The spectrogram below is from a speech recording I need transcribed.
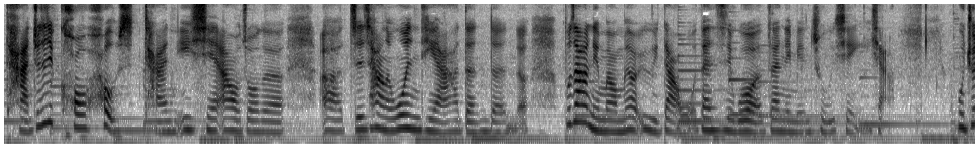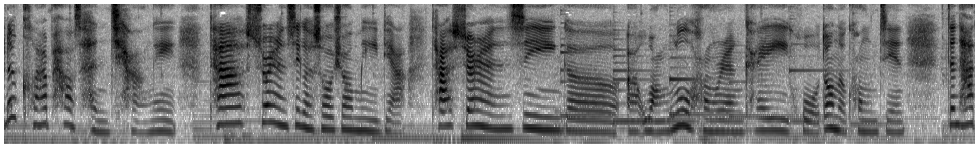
谈，就是 co-host 谈一些澳洲的呃职场的问题啊等等的，不知道你们有没有遇到我，但是我有在那边出现一下。我觉得 Clubhouse 很强诶，它虽然是一个 social media，它虽然是一个呃网络红人可以活动的空间，但它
